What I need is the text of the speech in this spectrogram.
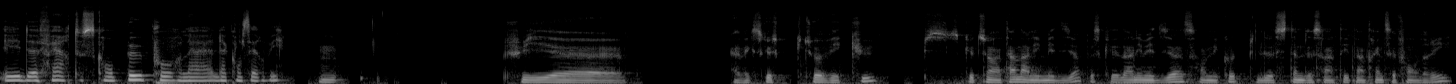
et de faire tout ce qu'on peut pour la, la conserver. Hmm. Puis, euh, avec ce que tu as vécu, ce que tu entends dans les médias, parce que dans les médias, on écoute, puis le système de santé est en train de s'effondrer.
